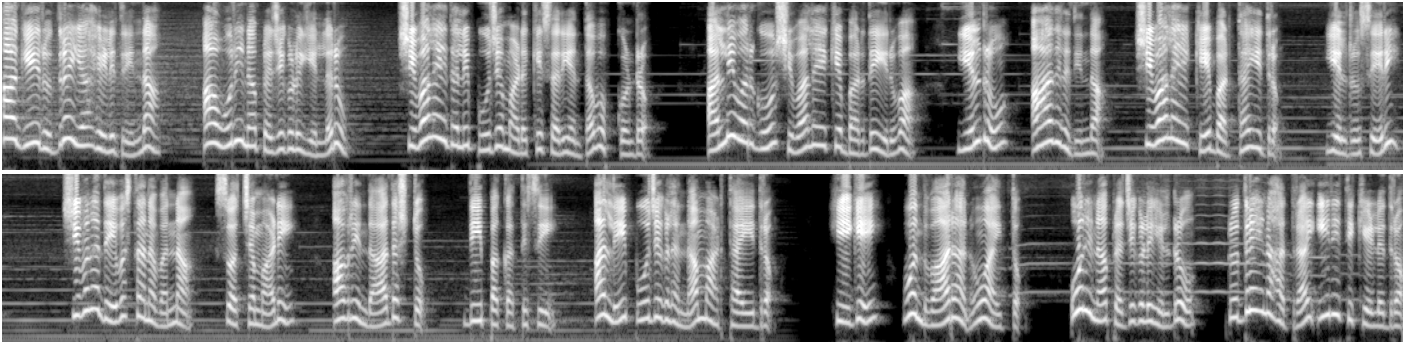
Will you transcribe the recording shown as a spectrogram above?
ಹಾಗೆ ರುದ್ರಯ್ಯ ಹೇಳಿದ್ರಿಂದ ಆ ಊರಿನ ಪ್ರಜೆಗಳು ಎಲ್ಲರೂ ಶಿವಾಲಯದಲ್ಲಿ ಪೂಜೆ ಮಾಡಕ್ಕೆ ಸರಿ ಅಂತ ಒಪ್ಕೊಂಡ್ರು. ಅಲ್ಲಿವರೆಗೂ ಶಿವಾಲಯಕ್ಕೆ ಬರದೇ ಇರುವ ಎಲ್ರೂ ಆ ದಿನದಿಂದ ಶಿವಾಲಯಕ್ಕೆ ಬರ್ತಾ ಇದ್ರು. ಎಲ್ರೂ ಸೇರಿ ಶಿವನ ದೇವಸ್ಥಾನವನ್ನ ಸ್ವಚ್ಛ ಮಾಡಿ ಅವರಿಂದ ಆದಷ್ಟು ದೀಪ ಕತ್ತಿಸಿ ಅಲ್ಲಿ ಪೂಜೆಗಳನ್ನ ಮಾಡ್ತಾ ಇದ್ರು. ಹೀಗೆ ಒಂದ್ ವಾರನೂ ಆಯ್ತು. ಊರಿನ ಪ್ರಜೆಗಳು ಎಲ್ರೂ ರುದ್ರಯ್ಯನ ಹತ್ರ ಈ ರೀತಿ ಕೇಳಿದ್ರು.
